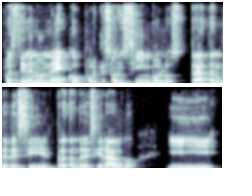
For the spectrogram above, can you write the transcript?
pues tienen un eco porque son símbolos, tratan de decir, tratan de decir algo y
